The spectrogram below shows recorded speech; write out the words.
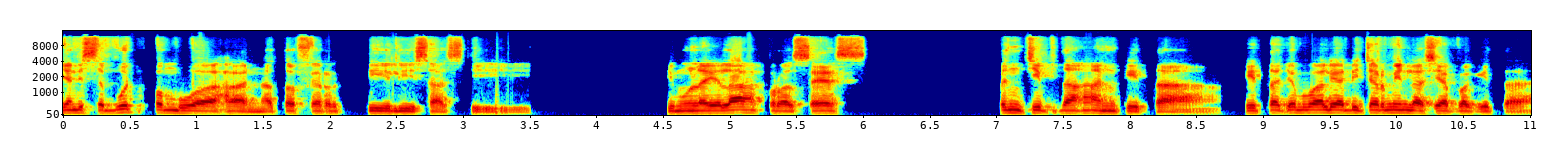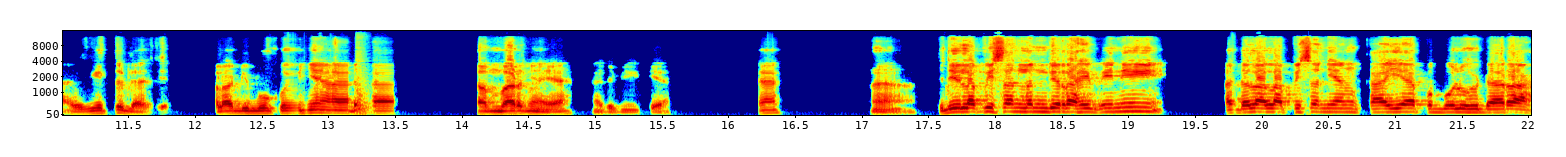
yang disebut pembuahan atau fertilisasi. Dimulailah proses penciptaan kita. Kita coba lihat di cermin lah siapa kita. Begitu dah. Kalau di bukunya ada gambarnya ya, nah, demikian. Ya. Nah, jadi lapisan lendir rahim ini adalah lapisan yang kaya pembuluh darah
